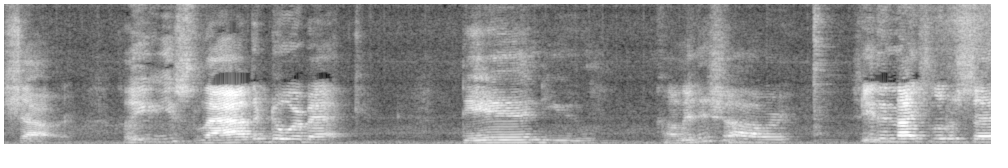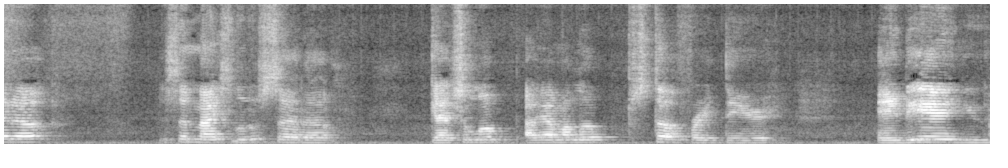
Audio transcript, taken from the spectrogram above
shower. So you, you slide the door back. Then you come in the shower. See the nice little setup? It's a nice little setup. Got your little, I got my little stuff right there. And then you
